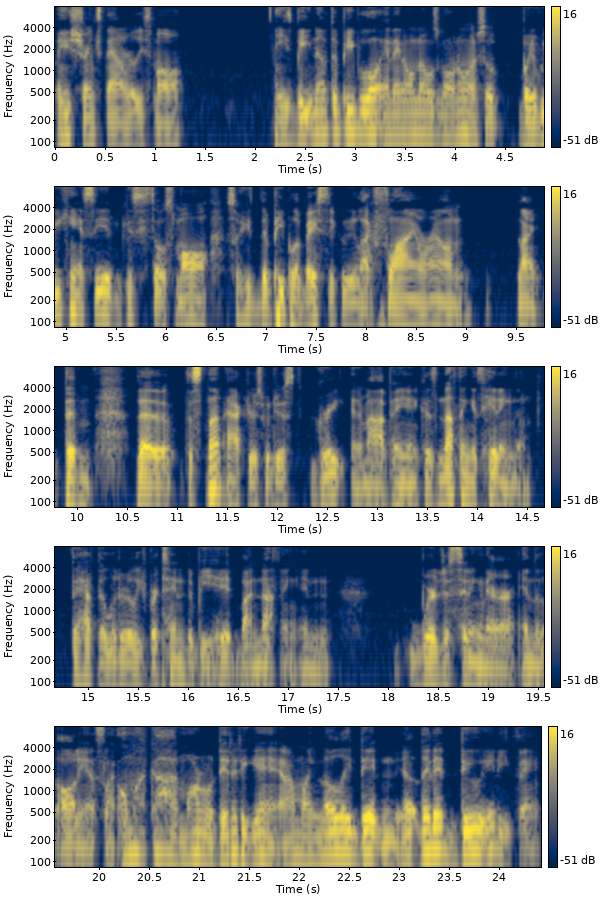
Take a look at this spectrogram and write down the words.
But he shrinks down really small. He's beating up the people and they don't know what's going on. So but we can't see it because he's so small. So he the people are basically like flying around like the the the stunt actors were just great in my opinion because nothing is hitting them. They have to literally pretend to be hit by nothing and we're just sitting there in the audience like, oh my god, Marvel did it again. And I'm like, no, they didn't. They didn't do anything.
